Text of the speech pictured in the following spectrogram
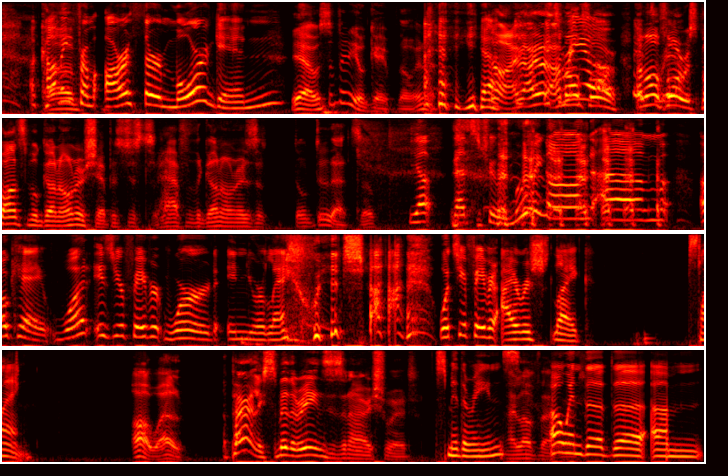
Coming from Arthur Morgan. Yeah, it was a video game though, isn't it? Yeah. No, I, real. all for I'm all real. for responsible gun ownership. It's just half of the gun owners don't do that. So Yep, that's true. Moving on. Um, okay, what is your favorite word in your language? What's your favorite Irish like slang? Oh well. Apparently smithereens is an Irish word. Smithereens. I love that Oh, word. and the the um,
